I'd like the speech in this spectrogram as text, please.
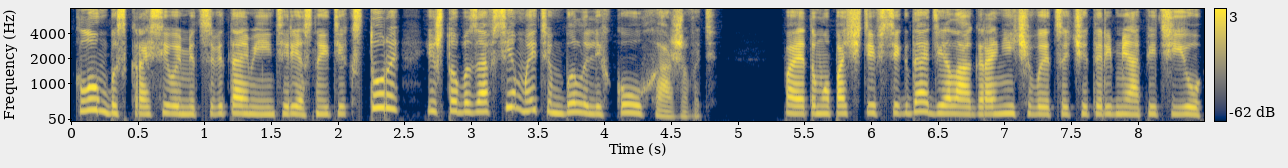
клумбы с красивыми цветами и интересной текстуры, и чтобы за всем этим было легко ухаживать. Поэтому почти всегда дело ограничивается четырьмя-пятью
